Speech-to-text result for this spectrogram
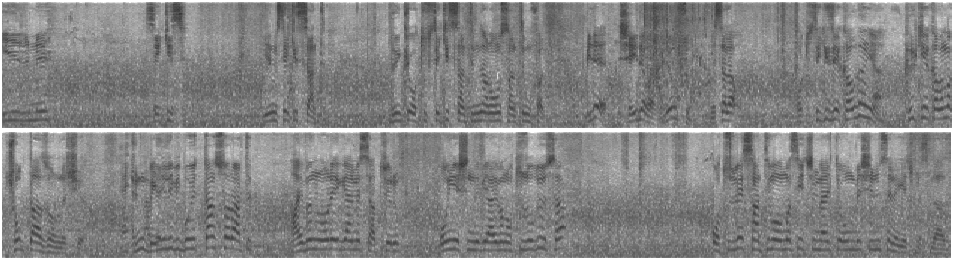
Yirmi sekiz. 28 santim. Dünkü 38 santimden 10 santim ufak. Bir de şey de var biliyor musun? Mesela 38 yakaladın ya 40 yakalamak çok daha zorlaşıyor. Çünkü Tabii. belirli bir boyuttan sonra artık hayvanın oraya gelmesi atıyorum 10 yaşında bir hayvan 30 oluyorsa 35 santim olması için belki 15-20 sene geçmesi lazım.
